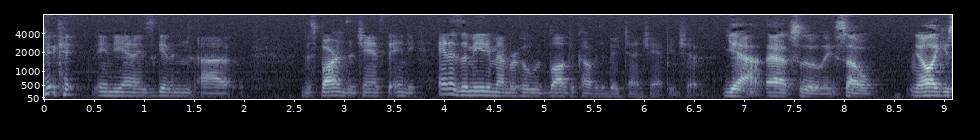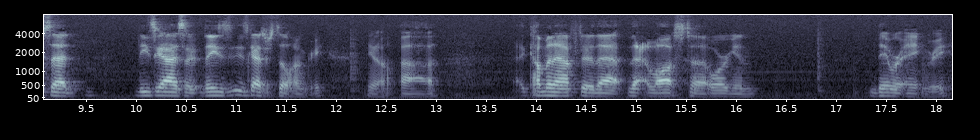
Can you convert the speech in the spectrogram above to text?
Indiana is giving uh, the Spartans a chance to Indy, and as a media member who would love to cover the Big Ten championship. Yeah, absolutely. So, you know, like you said, these guys are these these guys are still hungry. You know, uh, coming after that that loss to Oregon, they were angry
